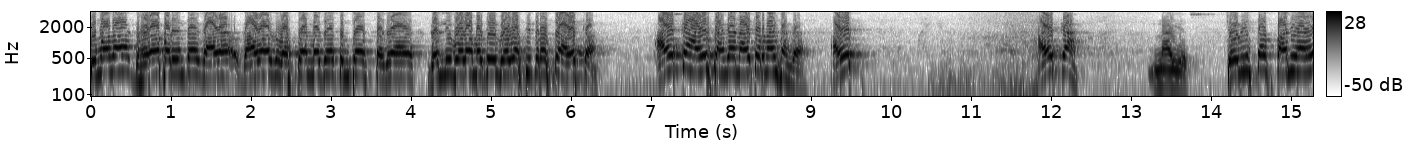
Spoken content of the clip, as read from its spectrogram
तुम्हाला घरापर्यंत गावा गावा वस्त्यांमध्ये तुमच्या सगळ्या गल्लीबोळामध्ये व्यवस्थित रस्ते आहेत का? आहेत का? आहेत सांगा नाही तर नाही सांगा. आहेत? आहेत का? नाही आहेत. चोवीस तास पाणी आहे?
